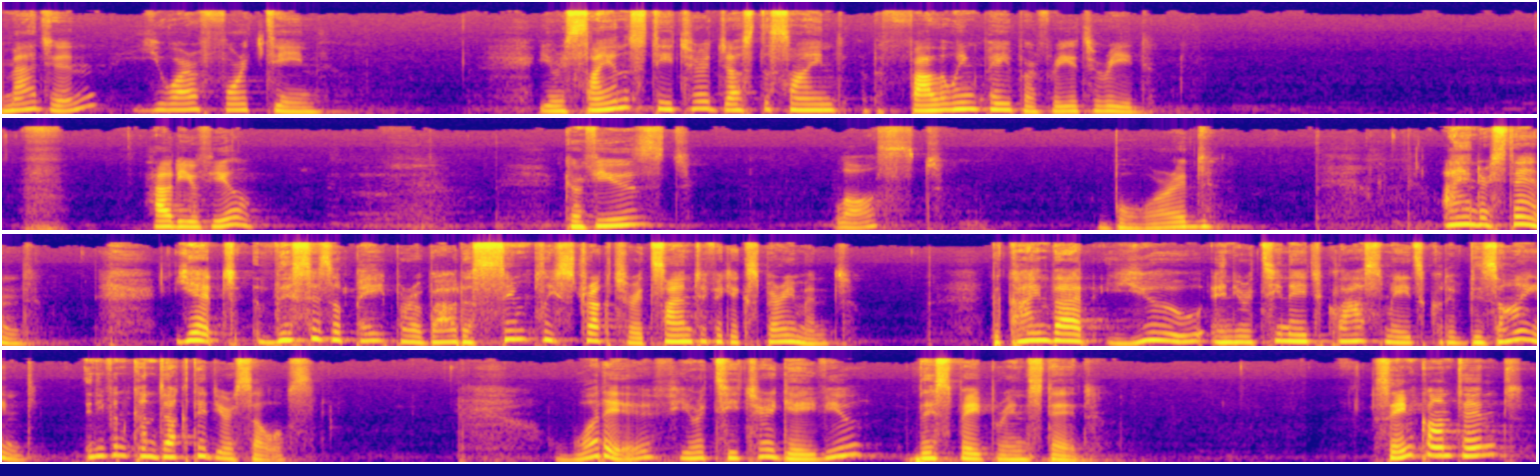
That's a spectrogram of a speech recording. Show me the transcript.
Imagine you are 14. Your science teacher just assigned the following paper for you to read. How do you feel? Confused? Lost? Bored? I understand. Yet, this is a paper about a simply structured scientific experiment. The kind that you and your teenage classmates could have designed and even conducted yourselves. What if your teacher gave you this paper instead? Same content,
